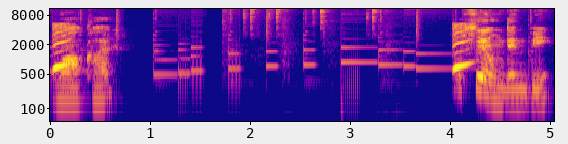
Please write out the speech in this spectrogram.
도마칼, 소스용 냄비,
